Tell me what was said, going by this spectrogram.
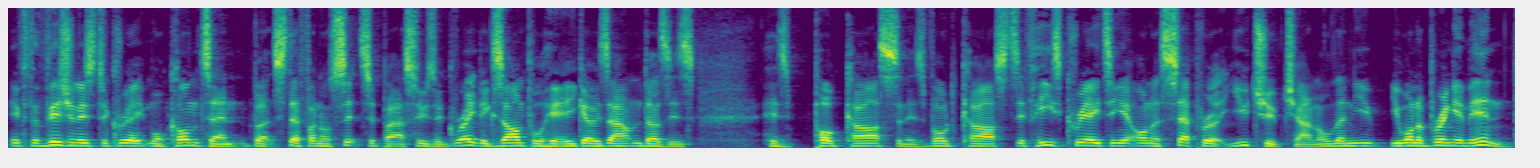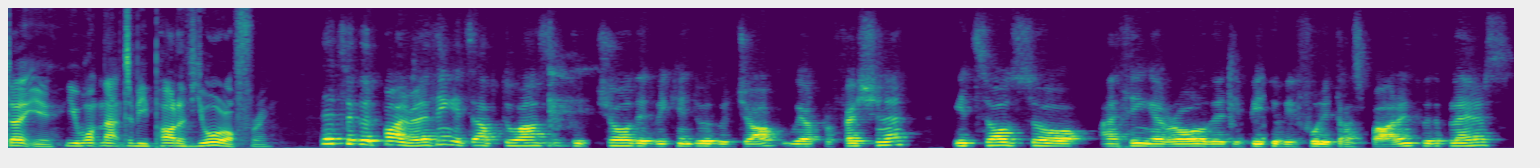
if the vision is to create more content, but Stefanos Tsitsipas, who's a great example here, he goes out and does his his podcasts and his vodcasts. If he's creating it on a separate YouTube channel, then you you want to bring him in, don't you? You want that to be part of your offering. That's a good point, but I think it's up to us to show that we can do a good job. We are professional. It's also, I think, a role of the ATP to be fully transparent with the players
